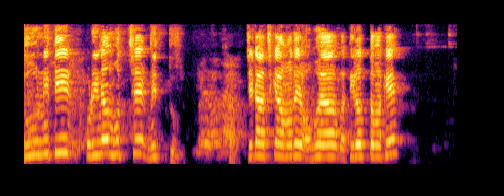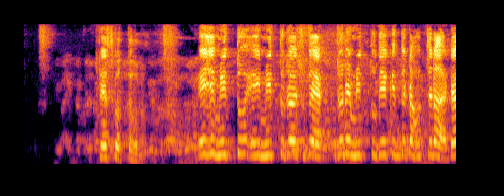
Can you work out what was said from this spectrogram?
দুর্নীতির পরিণাম হচ্ছে মৃত্যু, যেটা আজকে আমাদের অভয়া বা তিলোত্তমাকে ফেস করতে হলো। এই যে মৃত্যু, এই মৃত্যুটা শুধু একজনের মৃত্যু দিয়ে কিন্তু এটা হচ্ছে না, এটা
